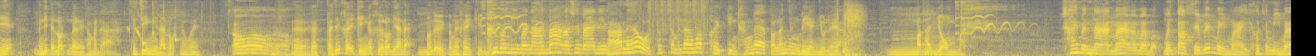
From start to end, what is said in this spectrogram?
นี้ อันนี้เป็นรสเนยธรรมดา จริง ๆ มีหลายรสนะเว้ย อ๋อเหรอเออแต่แต่ที่เคยกินก็คือรสเนี้ยแหละรสอื่นก็ไม่เคยกินคือมันมีมานานมากแล้วใช่ไหมอันนี่นานแล้วจำได้ว่าเคยกินครั้งแรกตอนนั้นยังเรียนอยู่เลยอะมัธยม ใช่มันนานมากแล้วแบบเหมือนตอนเซเว่นใหม่ๆเขาจะมีมา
